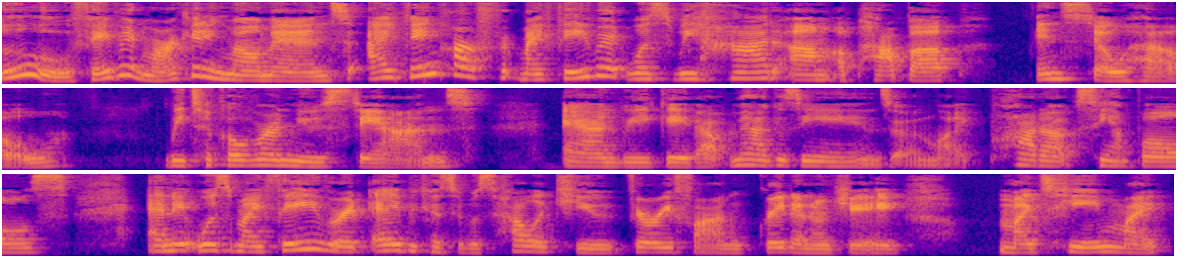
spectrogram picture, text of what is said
Ooh, favorite marketing moment. I think our my favorite was we had um, a pop up in Soho. We took over a newsstand and we gave out magazines and like product samples. And it was my favorite, A, because it was hella cute, very fun, great energy. My team, my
